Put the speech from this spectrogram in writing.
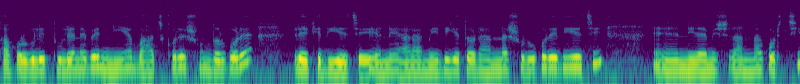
কাপড়গুলি তুলে নেবে, নিয়ে ভাঁজ করে সুন্দর করে রেখে দিয়েছে এনে। আর আমি এদিকে তো রান্না শুরু করে দিয়েছি নিরামিষ রান্না করছি।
